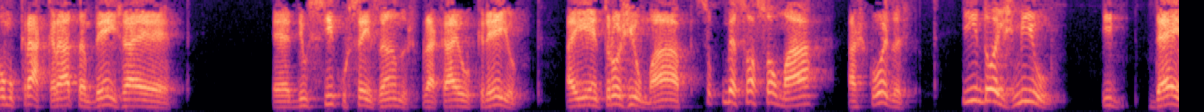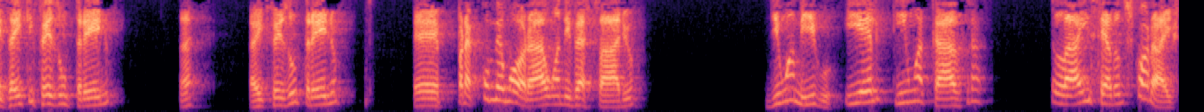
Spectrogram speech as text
como Cracrá também, já é, é de uns 5, 6 anos para cá, eu creio. Aí entrou Gilmar, começou a somar as coisas. E em 2010, a gente fez um treino, né? A gente fez um treino é, para comemorar um aniversário de um amigo. E ele tinha uma casa lá em Serra dos Corais.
